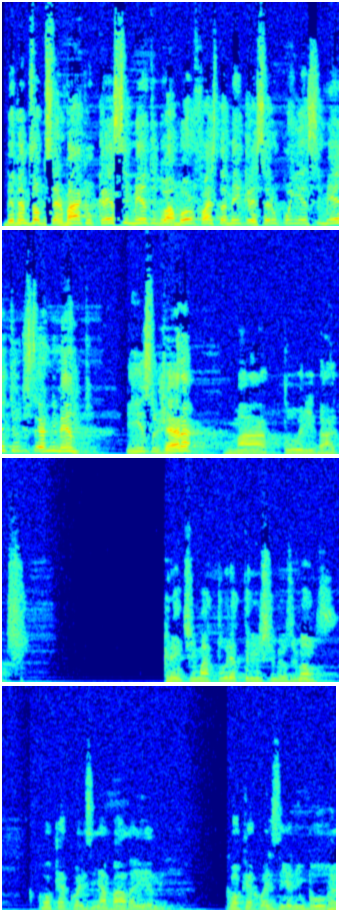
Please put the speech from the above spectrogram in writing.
Devemos observar que o crescimento do amor faz também crescer o conhecimento e o discernimento. E isso gera maturidade. Crente imaturo é triste, meus irmãos. Qualquer coisinha abala ele. Qualquer coisinha ele emburra.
